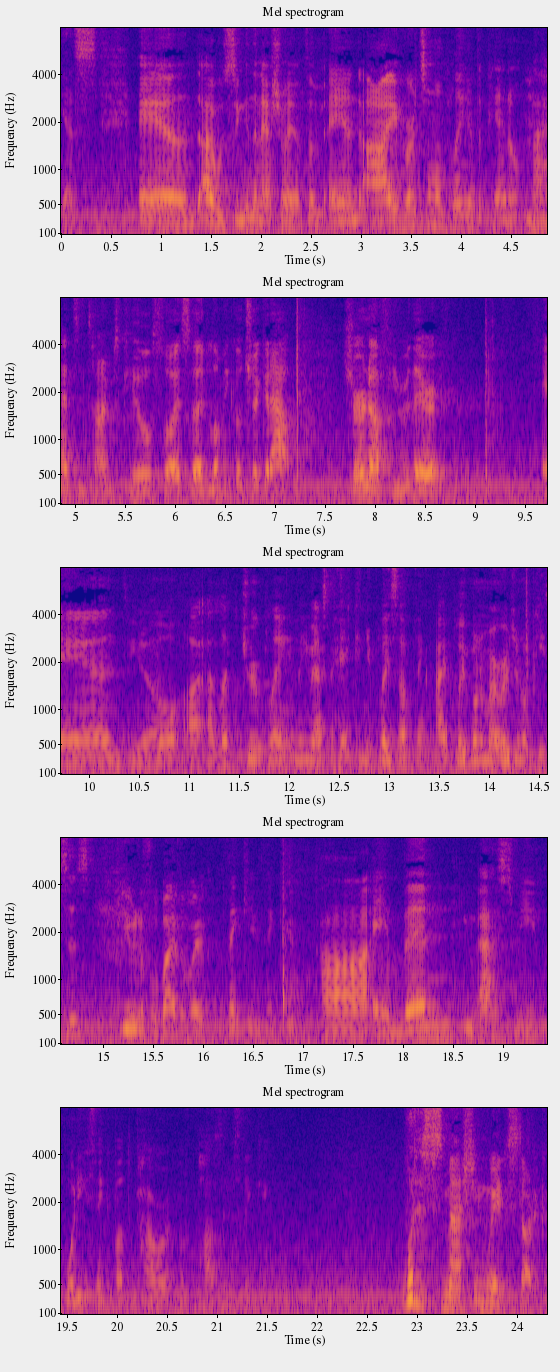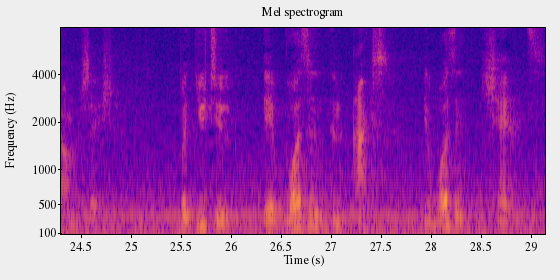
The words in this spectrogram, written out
Yes. And I was singing the national anthem, and I heard someone playing at the piano. I mm-hmm. had some time to kill, so I said, let me go check it out. Sure enough, you were there. And, you know, I, I liked what you were playing, and then you asked me, hey, can you play something? I played one of my original pieces. Beautiful, by the way. Thank you, thank you. Uh, and then you asked me, what do you think about the power of positive thinking? What a smashing way to start a conversation. But YouTube, it wasn't an accident. It wasn't chance.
